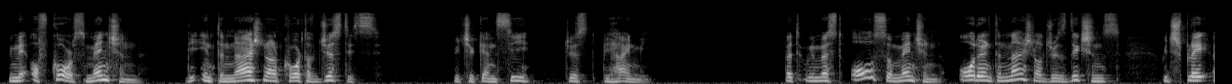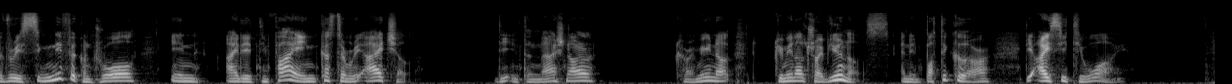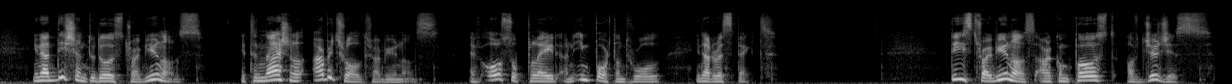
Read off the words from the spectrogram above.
we may of course mention the International Court of Justice, which you can see just behind me. But we must also mention other international jurisdictions which play a very significant role in identifying customary IHL, the International Criminal, Criminal Tribunals, and in particular the ICTY. In addition to those tribunals, international arbitral tribunals have also played an important role in that respect. These tribunals are composed of judges,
